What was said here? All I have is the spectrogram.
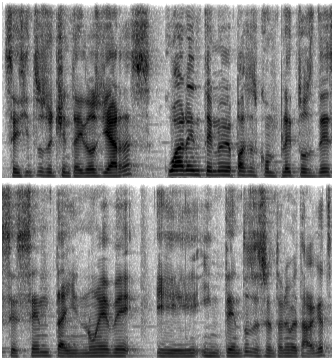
682 yardas, 49 pases completos de 69 eh, intentos, de 69 targets,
